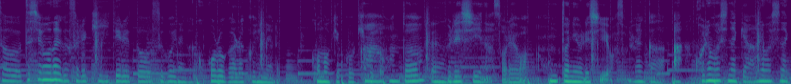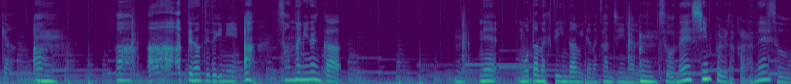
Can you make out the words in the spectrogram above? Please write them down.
そう私もなんかそれ聞いてるとすごいなんか心が楽になる。この曲を聴くとあ本当、ん。嬉しいなそれは。本当に嬉しいわそれ。なんかあこれもしなきゃあれもしなきゃあ、うん。ああーってなってる時にあそんなになんか、ね持たなくていいんだみたいな感じになる、うん、そうね。シンプルだからね。そう。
